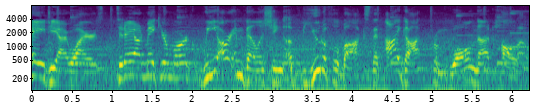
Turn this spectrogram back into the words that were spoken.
Hey DIYers! Today on Make Your Mark, we are embellishing a beautiful box that I got from Walnut Hollow.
